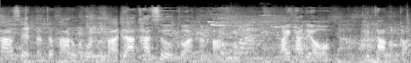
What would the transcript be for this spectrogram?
ข้าวเสร็จมันจะพาทุกคนไปจาคาเซลก่อนนะคะ ไปค่ะเดี๋ยวกินข้าวกันก่อน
